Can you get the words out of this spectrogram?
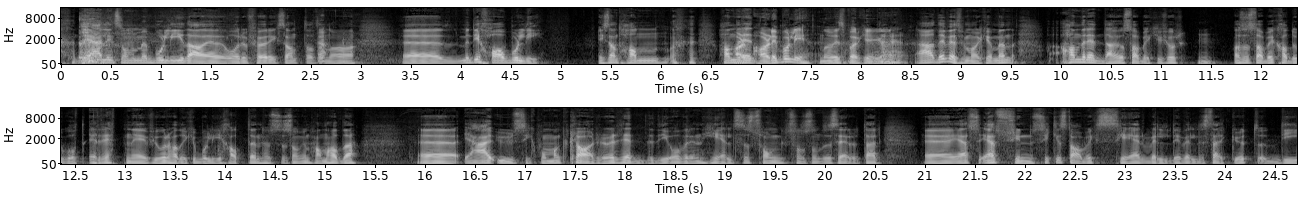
det er litt sånn med Boli da, året før, ikke sant. At nå, eh, men de har Boli. Ikke sant? Han, han Har, har de Boli når vi sparker i gang? Ja, det vet vi, Marke, men han redda jo Stabæk i fjor. Mm. Altså Stabæk hadde gått rett ned i fjor, hadde ikke Boli hatt den høstsesongen han hadde. Uh, jeg er usikker på om man klarer å redde de over en hel sesong, sånn som det ser ut der. Uh, jeg, jeg syns ikke Stabæk ser veldig, veldig sterke ut. De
